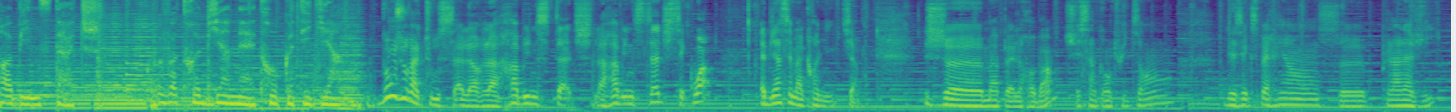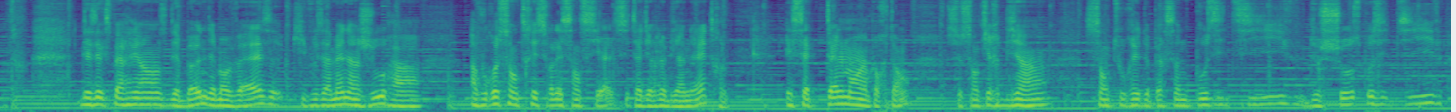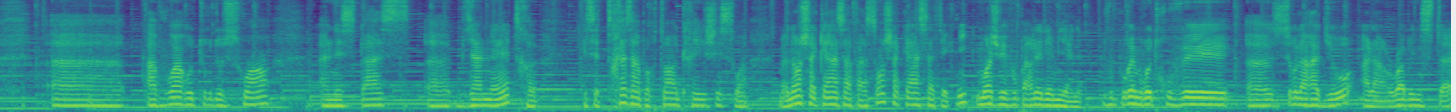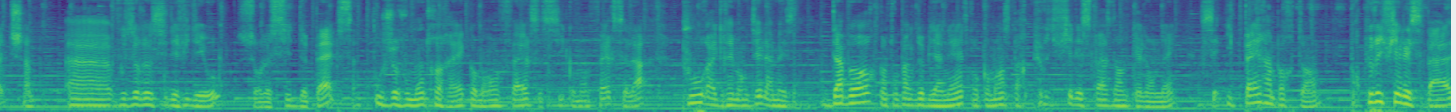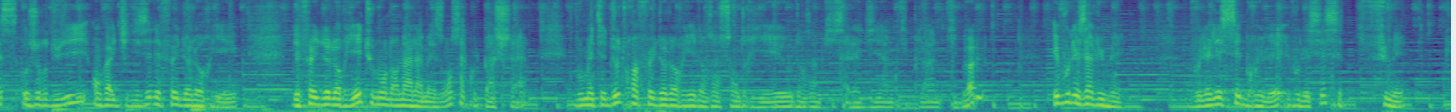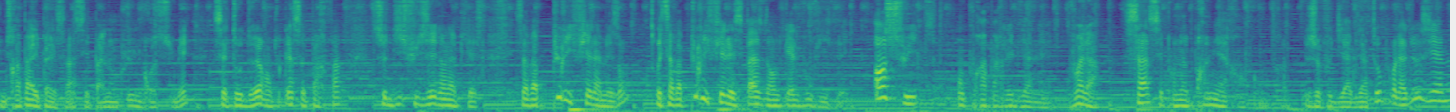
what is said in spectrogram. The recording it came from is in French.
Robin's Touch, votre bien-être au quotidien. Bonjour à tous. Alors la Robin's Touch, la Robin's Touch, c'est quoi? Eh bien, c'est ma chronique. Je m'appelle Robin, j'ai 58 ans, des expériences euh, plein la vie, des expériences des bonnes, des mauvaises, qui vous amènent un jour à, à vous recentrer sur l'essentiel, c'est-à-dire le bien-être. Et c'est tellement important, se sentir bien, s'entourer de personnes positives, de choses positives, euh, avoir autour de soi un espace euh, bien-être. Et c'est très important à créer chez soi. Maintenant, chacun a sa façon, chacun a sa technique. Moi, je vais vous parler des miennes. Vous pourrez me retrouver euh, sur la radio à la Robin's Touch. vous aurez aussi des vidéos sur le site de PEPS où je vous montrerai comment faire ceci, comment faire cela pour agrémenter la maison. D'abord, quand on parle de bien-être, on commence par purifier l'espace dans lequel on est. C'est hyper important. Pour purifier l'espace, aujourd'hui, on va utiliser des feuilles de laurier. Des feuilles de laurier, tout le monde en a à la maison, ça coûte pas cher. Vous mettez deux trois feuilles de laurier dans un cendrier ou dans un petit saladier, un petit plat, un petit bol, et vous les allumez. Vous les laissez brûler, vous laissez cette fumée qui ne sera pas épaisse, hein, c'est pas non plus une grosse fumée, cette odeur, en tout cas ce parfum, se diffuser dans la pièce. Ça va purifier la maison et ça va purifier l'espace dans lequel vous vivez. Ensuite, on pourra parler bien-être. Voilà, ça c'est pour notre première rencontre. Je vous dis à bientôt pour la deuxième.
